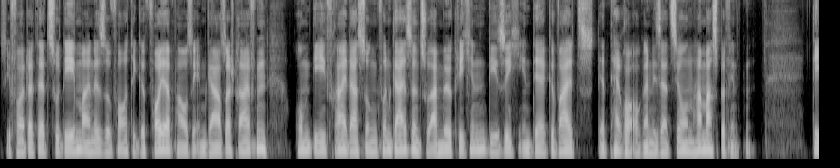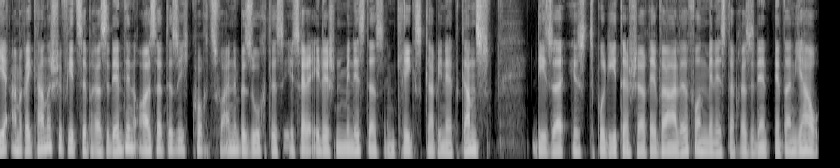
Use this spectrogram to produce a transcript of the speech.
Sie forderte zudem eine sofortige Feuerpause im Gazastreifen, um die Freilassung von Geiseln zu ermöglichen, die sich in der Gewalt der Terrororganisation Hamas befinden. Die amerikanische Vizepräsidentin äußerte sich kurz vor einem Besuch des israelischen Ministers im Kriegskabinett Gantz. Dieser ist politischer Rivale von Ministerpräsident Netanyahu.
